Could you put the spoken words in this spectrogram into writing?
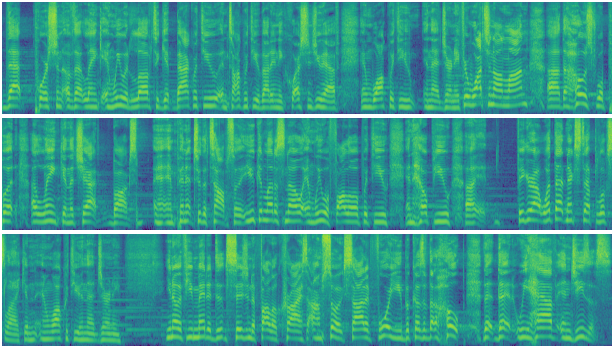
that portion of that link. And we would love to get back with you and talk with you about any questions you have and walk with you in that journey. If you're watching online, uh, the host will put a link in the chat box and, and, pin it to the top so that you can let us know and we will follow up with you and help you. Uh, figure out what that next step looks like and, and walk with you in that journey. You know, if you made a decision to follow Christ, I'm so excited for you because of the hope that, that we have in Jesus.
